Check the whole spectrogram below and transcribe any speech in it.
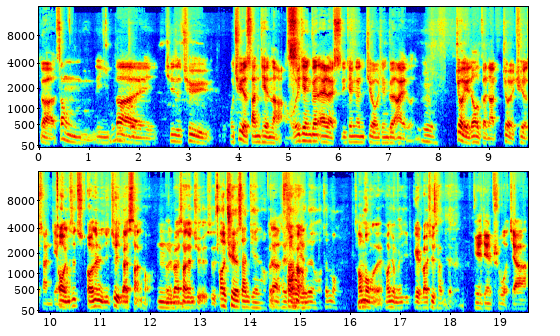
对吧？上礼拜其实去我去了三天啦，我一天跟 Alex，一天跟 Joe，一天跟艾伦。嗯，Joe 也都有跟啊，Joe 也去了三天。哦，你是哦，那你去礼拜三哦，嗯，礼拜三天去的是。哦，去了三天哦。对啊，三五六，真猛，超猛的，好久没一个礼拜去三天了。夜店是我家。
